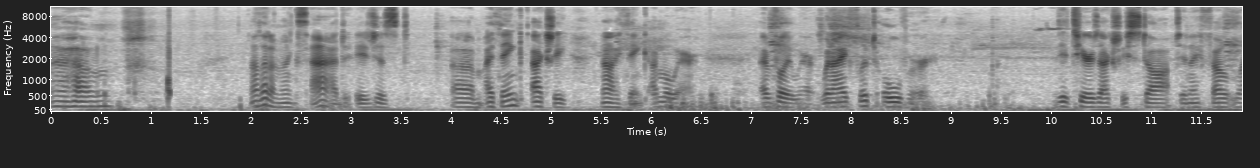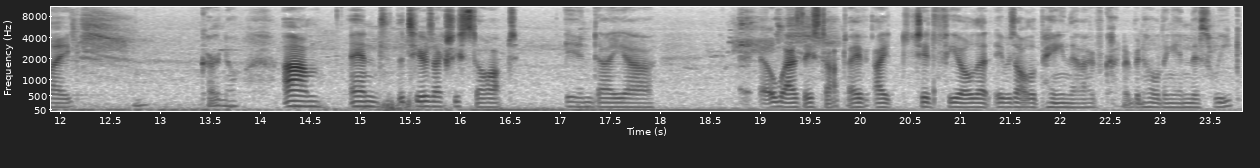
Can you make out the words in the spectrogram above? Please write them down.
Um, not that I'm like sad. It's just, um, I think, actually, not I think, I'm aware. I'm fully aware. When I flipped over, the tears actually stopped and I felt like, cardinal, um, and the tears actually stopped and I, uh, oh, as they stopped, I, I did feel that it was all the pain that I've kind of been holding in this week.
